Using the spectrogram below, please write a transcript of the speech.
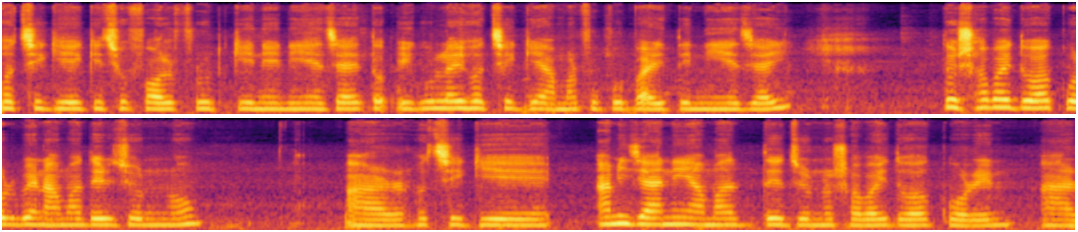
হচ্ছে গিয়ে কিছু ফল ফ্রুট কিনে নিয়ে যায়। তো এগুলাই হচ্ছে গিয়ে আমার ফুপুর বাড়িতে নিয়ে যাই। তো সবাই দোয়া করবেন আমাদের জন্য। আর হচ্ছে গিয়ে আমি জানি আমাদের জন্য সবাই দোয়া করেন। আর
